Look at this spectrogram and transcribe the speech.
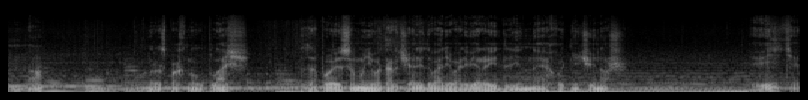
но... Он распахнул плащ, За поясом у него торчали два револьвера и длинный охотничий нож. «Видите,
